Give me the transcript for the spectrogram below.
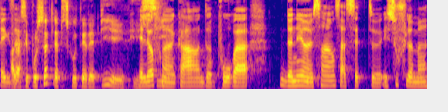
Alors, c'est pour ça que la psychothérapie est... Elle offre un cadre pour euh, donner un sens à cet euh, essoufflement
